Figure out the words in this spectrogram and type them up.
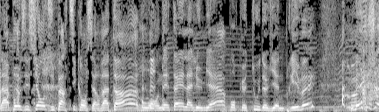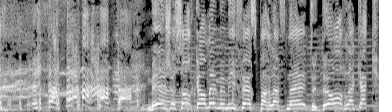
La position du Parti conservateur, où on éteint la lumière pour que tout devienne privé. Mais je... Mais je sors quand même mes fesses par la fenêtre, dehors la caque.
